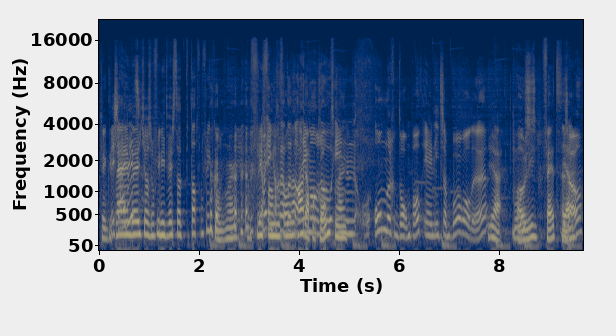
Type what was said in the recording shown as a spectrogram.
Klinkt een Wist klein beetje alsof je niet wist dat patat van friet komt. Maar een friet Ja, maar ik van, dacht van dat aardappel helemaal komt. zo maar- in een ondergedompeld in iets dat borrelde. Ja, moest. olie, vet. En ja. zo.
